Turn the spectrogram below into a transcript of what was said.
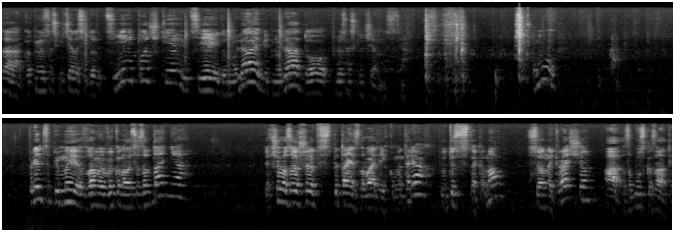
Так, от мінус нескінченності до цієї точки, від цієї до нуля, і від нуля до плюс нескінченності. Тому, в принципі, ми з вами виконали це завдання. Якщо у вас залишились питання, задавайте їх в коментарях, підписуйтесь на канал. Всього найкращого. А, забув сказати.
